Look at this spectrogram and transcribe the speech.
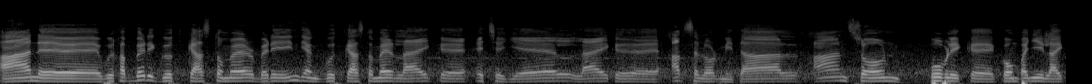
And uh, we have very good customer, very Indian good customer like uh, HAL, like uh, ArcelorMittal, and some public uh, company like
